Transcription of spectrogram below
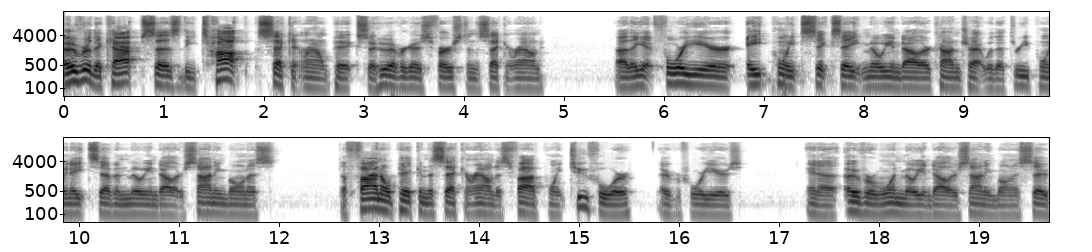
Over the cap says the top second round pick. So whoever goes first in the second round, uh, they get four year, $8.68 million contract with a $3.87 million signing bonus. The final pick in the second round is 5.24 over four years and a over $1 million signing bonus. So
